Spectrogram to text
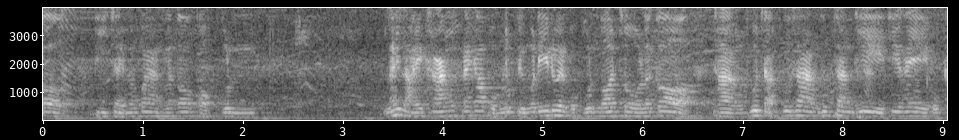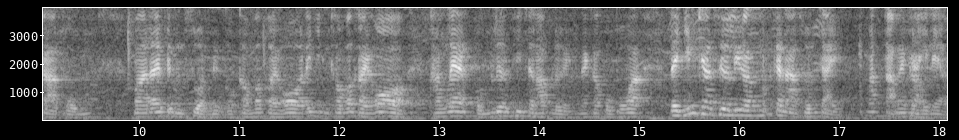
ก็ดีใจมากๆ แล้วก็ขอบคุณหลาย ๆ ครั้งนะครับ ผมรวมถึงวันนี้ด้วยขอบคุณบอสโจแล้วก็ทางผู้จัดผู้สร้างทุกท่านที่ที่ให้โอกาสผม มาได้เป็นส่วนหนึ่งของคำว่าไคอ้อได้ยินคำว่าไคอ้อครั้งแรกผมเลือกที่จะรับเลยนะครับผมเพราะว่าได้ยินแค่เสือเรืองมันก็น่าสนใจมันต่ำใจแล้ว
